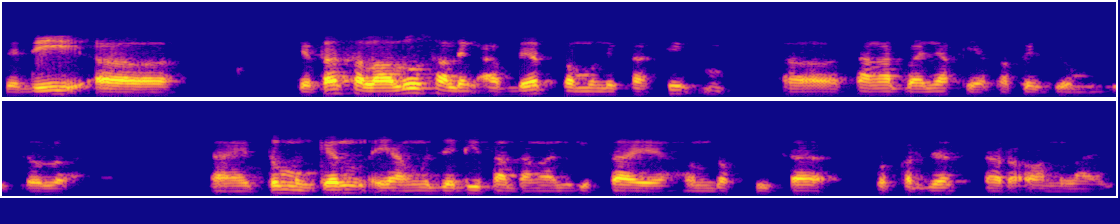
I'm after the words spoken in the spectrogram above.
Jadi uh, kita selalu saling update komunikasi uh, sangat banyak ya pakai Zoom gitu loh. Nah, itu mungkin yang menjadi tantangan kita ya untuk bisa bekerja secara online.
